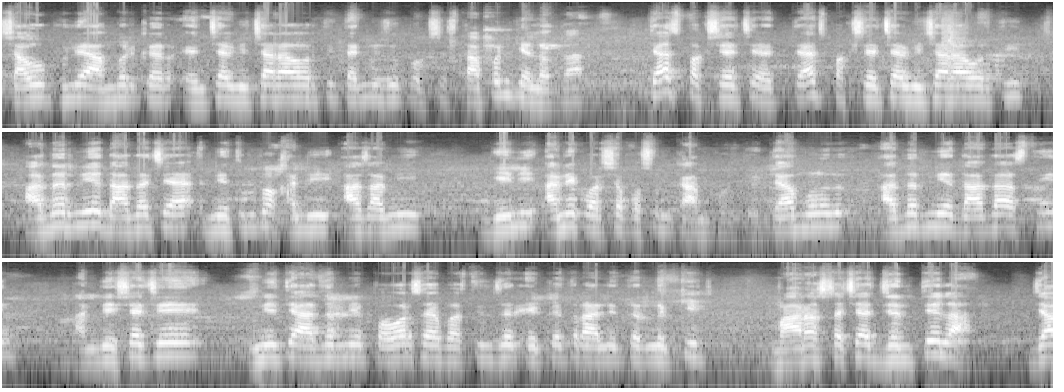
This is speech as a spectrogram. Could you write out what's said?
शाहू फुले आंबेडकर यांच्या विचारावरती त्यांनी जो पक्ष स्थापन केला होता त्याच पक्षाच्या त्याच पक्षाच्या विचारावरती आदरणीय दादाच्या नेतृत्वाखाली आज आम्ही गेली अनेक वर्षापासून काम करतो त्यामुळं आदरणीय दादा असतील आणि देशाचे नेते आदरणीय पवारसाहेब असतील जर एकत्र आले तर नक्कीच महाराष्ट्राच्या जनतेला ज्या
